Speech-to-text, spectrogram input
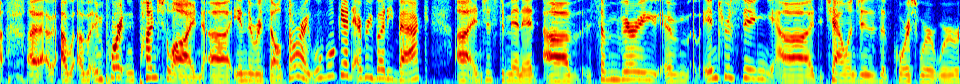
an important punchline uh, in the results. All right, well, we'll get everybody back uh, in just a minute. Uh, some very um, interesting uh, challenges. Of course, we're, we're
